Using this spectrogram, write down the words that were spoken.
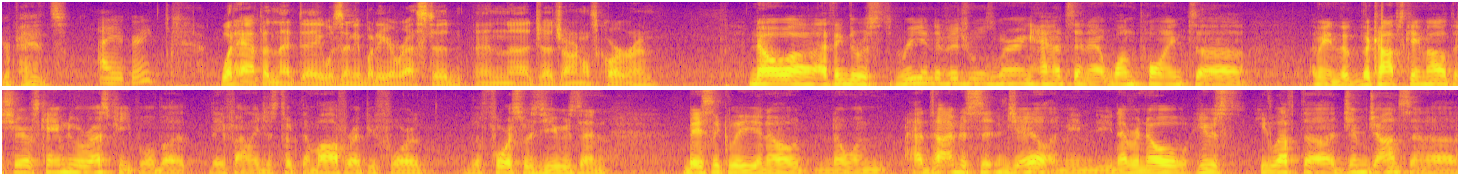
your pants. I agree. what happened that day? Was anybody arrested in uh, Judge Arnold's courtroom? No, uh, I think there was three individuals wearing hats, and at one point, uh, I mean, the, the cops came out, the sheriffs came to arrest people, but they finally just took them off right before the force was used, and basically, you know, no one had time to sit in jail. I mean, you never know. He was he left uh, Jim Johnson, uh,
